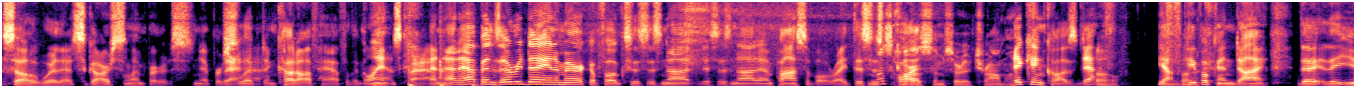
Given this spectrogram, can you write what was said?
So where that scar snipper snipper slipped and cut off half of the glans, and that happens every day in America, folks. This is not this is not impossible, right? This is must part. cause some sort of trauma. It can cause death. Oh, yeah, people can die. They, they,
